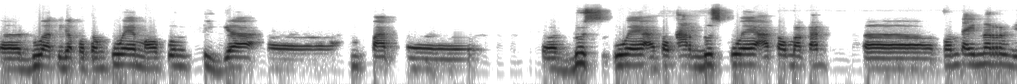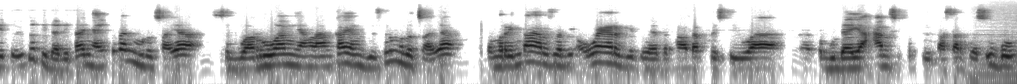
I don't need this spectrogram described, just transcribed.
eh, dua tiga potong kue maupun tiga eh, empat eh, dus kue atau kardus kue atau bahkan kontainer gitu. Itu tidak ditanya. Itu kan menurut saya sebuah ruang yang langka yang justru menurut saya pemerintah harus lebih aware gitu ya terhadap peristiwa kebudayaan seperti pasar kue subuh.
